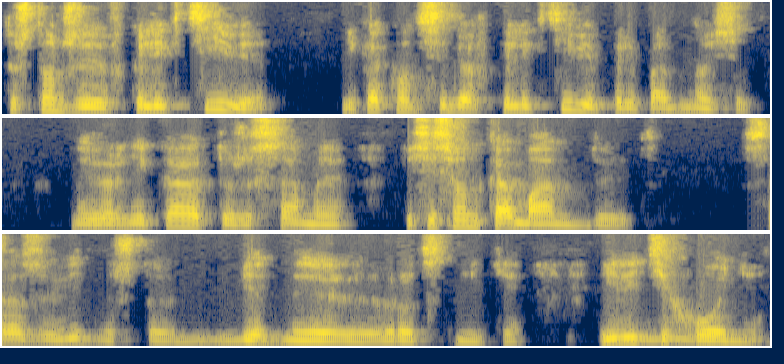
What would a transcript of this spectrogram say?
Потому что он же в коллективе, и как он себя в коллективе преподносит, наверняка то же самое. То есть, если он командует, сразу видно, что бедные родственники. Или тихоня.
